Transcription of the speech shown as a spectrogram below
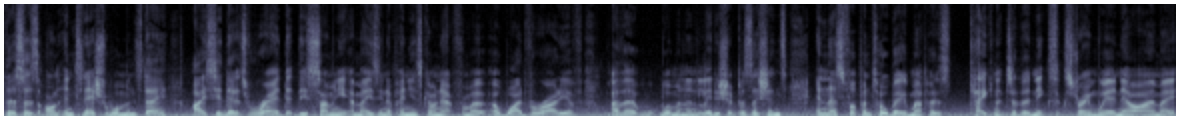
this is on International Women's Day. I said that it's rad that there's so many amazing opinions coming out from a, a wide variety of other women in leadership positions, and this flipping tall bag mup has taken it to the next extreme where now I'm a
